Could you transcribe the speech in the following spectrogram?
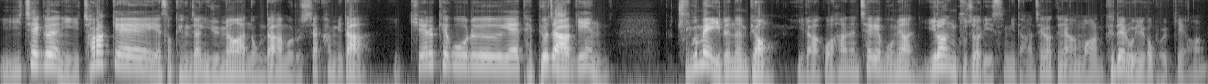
이 책은 이 철학계에서 굉장히 유명한 농담으로 시작합니다. 키에르케고르의 대표작인 죽음에 이르는 병이라고 하는 책에 보면 이런 구절이 있습니다. 제가 그냥 한번 그대로 읽어볼게요.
